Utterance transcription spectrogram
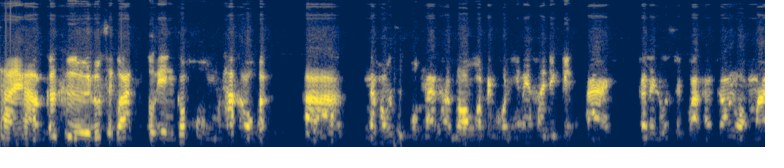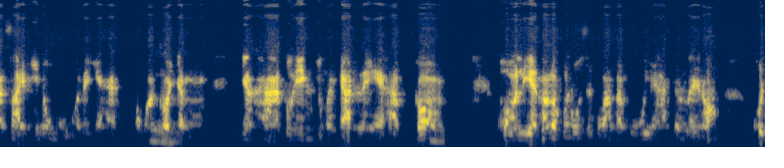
ใช่ครับ ก็คือรู้สึกว่าตัวเองก็คงถ้าเอาแบบอ่าในความรู้สึกผมนะครับลองว่าเป็นคนที่ไม่ค่อยได้เก่งมาก ก็เลยรู้สึกว่าก็ลองมาใส่นี้ดูอะไรเงี้ยฮะเพราะว่าก็ยังยังหาตัวเองอยู่เหมือนกันอะไรเงี้ยครับ ก็พอเรียนแล้วเราก็รู้สึกว่าแบบอุ้ยยากจังเลยเนาะคน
